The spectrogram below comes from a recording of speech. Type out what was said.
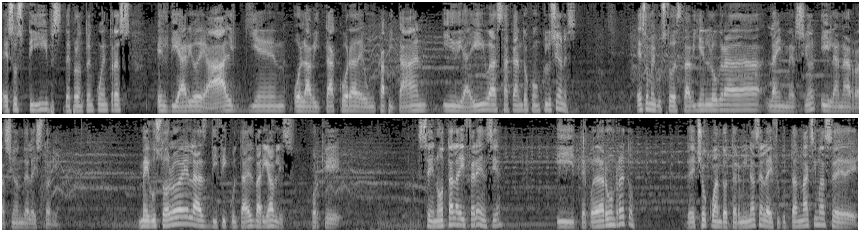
esos tips. De pronto encuentras el diario de alguien o la bitácora de un capitán y de ahí vas sacando conclusiones. Eso me gustó, está bien lograda la inmersión y la narración de la historia. Me gustó lo de las dificultades variables, porque se nota la diferencia y te puede dar un reto. De hecho, cuando terminas en la dificultad máxima se,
